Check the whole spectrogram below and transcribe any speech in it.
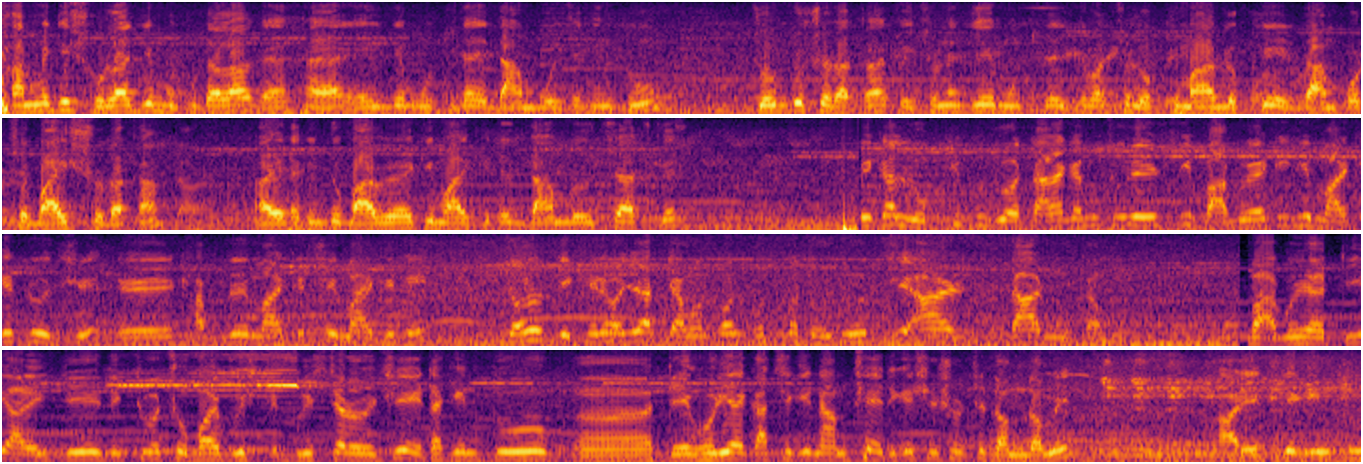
সামনে যে সোলার যে মুকুটালা হ্যাঁ এই যে মূর্তিটার দাম বলছে কিন্তু চোদ্দোশো টাকা, পেছনে যে মূর্তি দেখতে পাচ্ছ, লক্ষ্মী, মা লক্ষ্মীর দাম পড়ছে বাইশশো টাকা। আর এটা কিন্তু বাবুয়াটি মার্কেটের দাম রয়েছে আজকে। বেকার লক্ষ্মী পুজো তার আগে আমি চলে এসেছি বাবুয়াটি যে মার্কেট রয়েছে ঠাকুরের মার্কেট, সেই মার্কেটে। চলো, দেখে নেওয়া যাক কেমন কেমন প্রতিমা তৈরি হচ্ছে আর তার কেমন। বাগুইহাটি আর এই যে দেখতে পাচ্ছ, ওভার ব্রিজ, ব্রিজটা রয়েছে, এটা কিন্তু তেঘরিয়ার কাছে কি নামছে, এদিকে শেষ হচ্ছে দমদমে। আর এদিকে কিন্তু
